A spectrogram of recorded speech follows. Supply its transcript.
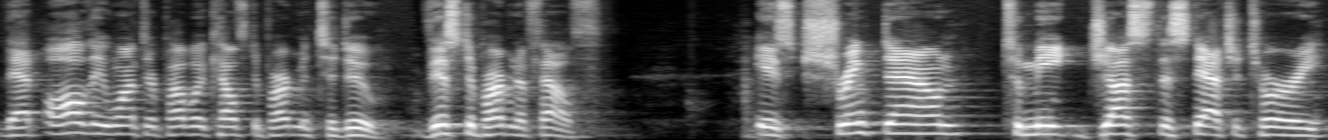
that all they want their public health department to do, this Department of Health, is shrink down to meet just the statutory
